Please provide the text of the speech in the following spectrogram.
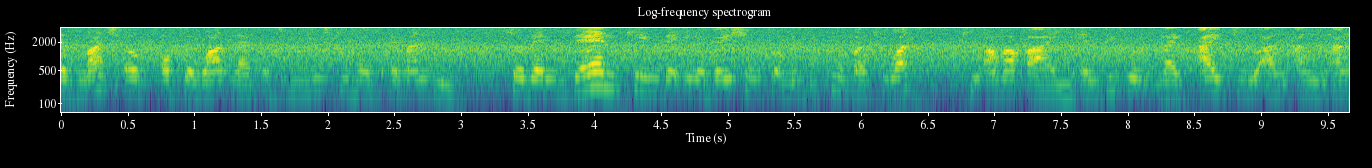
as much of, of the wildlife as we used to have emandulo. So then then came the innovation from izikhumba to what? To Amapai. and people like I do and, and, and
